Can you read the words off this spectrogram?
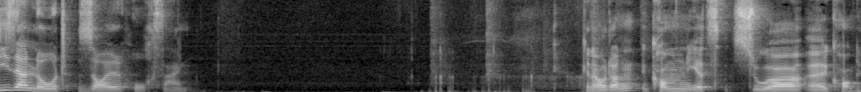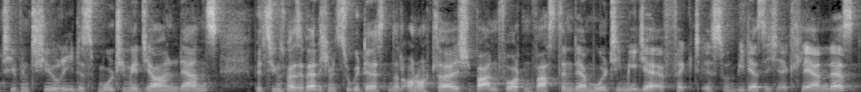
dieser Load soll hoch sein. Genau, dann kommen wir jetzt zur äh, kognitiven Theorie des multimedialen Lernens, beziehungsweise werde ich im Zuge dessen dann auch noch gleich beantworten, was denn der Multimedia-Effekt ist und wie der sich erklären lässt.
